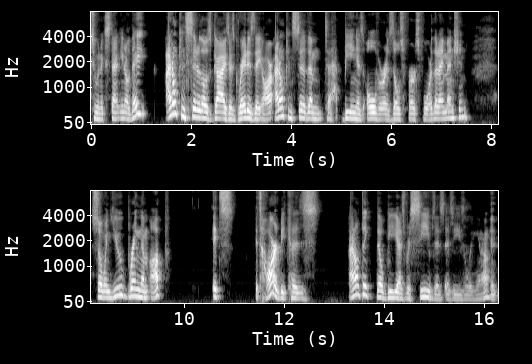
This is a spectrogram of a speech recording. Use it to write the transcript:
to an extent, you know, they, I don't consider those guys as great as they are. I don't consider them to being as over as those first four that I mentioned. So when you bring them up, it's it's hard because I don't think they'll be as received as as easily. You know. It-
